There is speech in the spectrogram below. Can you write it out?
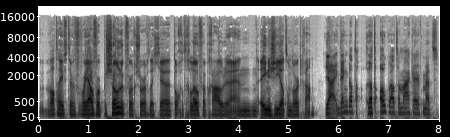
wat heeft er voor jou voor persoonlijk voor gezorgd dat je toch het geloof hebt gehouden en energie had om door te gaan? Ja, ik denk dat dat ook wel te maken heeft met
